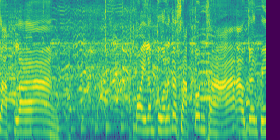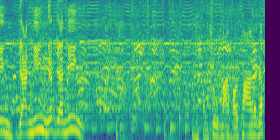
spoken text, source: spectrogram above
สับล่างต่อยลำตัวแล้วก็สับต้นขาเอาเจิงปิง อย่านิ่งครับอย่านิ่ง ต้องสู้ทางถอยพานเลยครับ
